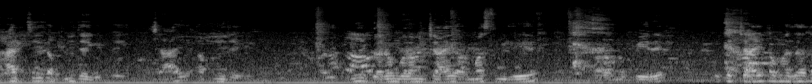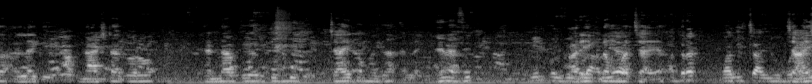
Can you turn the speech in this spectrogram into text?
हर चीज़ अपनी जगह पे चाय अपनी जगह पे। और इतनी गरम गरम चाय और मस्त मिली है और हम लोग पी रहे। क्योंकि चाय का मज़ा तो अलग ही है। आप नाश्ता करो ठंडा पियो कुछ भी करो चाय का मज़ा अलग है है ना सिर्फ़ बिल्कुल और एक नंबर चाय है। अदरक वाली चाय हो चाय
